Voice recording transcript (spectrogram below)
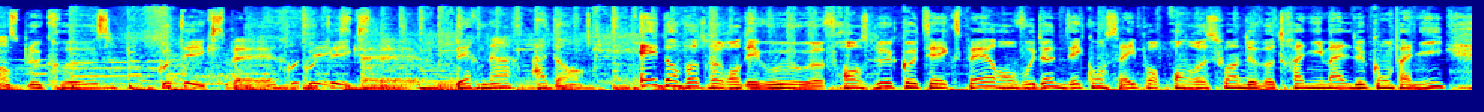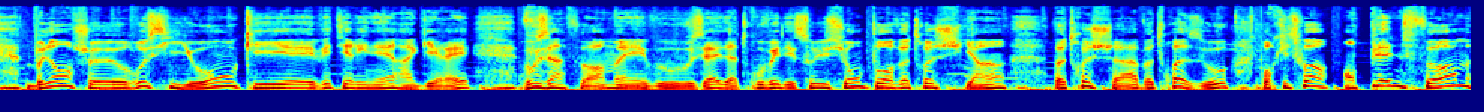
France Bleu Creuse, côté expert, Bernard Adam. Et dans votre rendez-vous euh, France Bleu Côté Expert, on vous donne des conseils pour prendre soin de votre animal de compagnie. Blanche Roussillon, qui est vétérinaire à Guéret, vous informe et vous aide à trouver des solutions pour votre chien, votre chat, votre oiseau, pour qu'il soit en pleine forme.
